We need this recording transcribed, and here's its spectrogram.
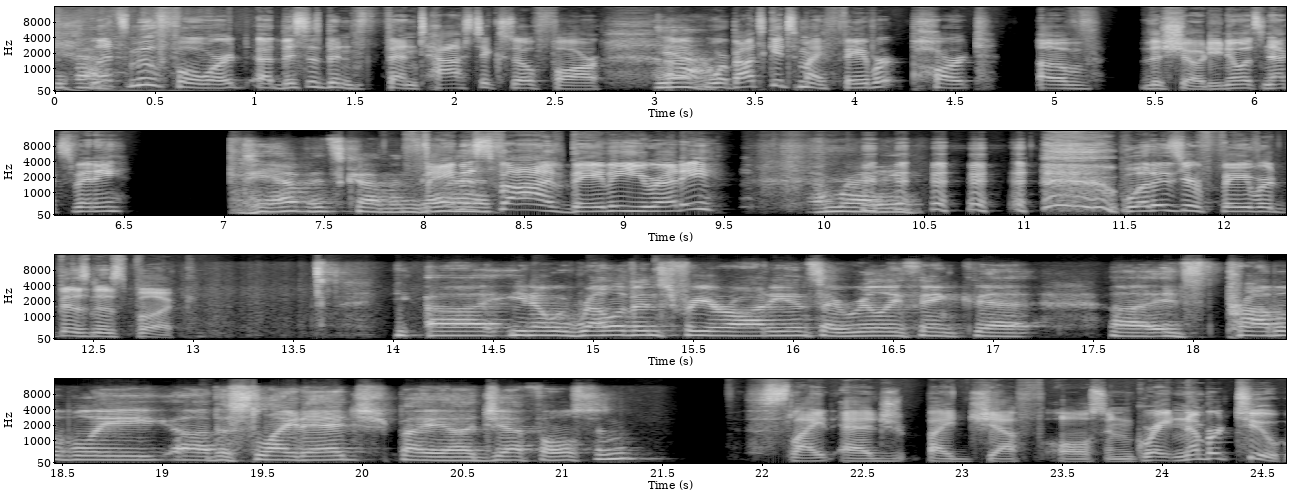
Yeah. Let's move forward. Uh, this has been fantastic so far. Uh, Yeah. we're about to get to my favorite part of the show. Do you know what's next, Vinny? Yep, it's coming. Go Famous ahead. Five, baby. You ready? I'm ready. what is your favorite business book? uh, you know, relevance for your audience. I really think that uh, it's probably uh, The Slight Edge by uh, Jeff Olson. Slight Edge by Jeff Olson. Great. Number two,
